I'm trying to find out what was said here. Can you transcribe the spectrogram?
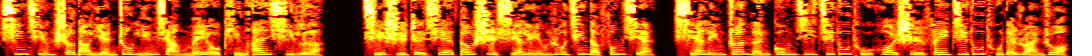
心情受到严重影响，没有平安喜乐。其实这些都是邪灵入侵的风险。邪灵专门攻击基督徒或是非基督徒的软弱，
